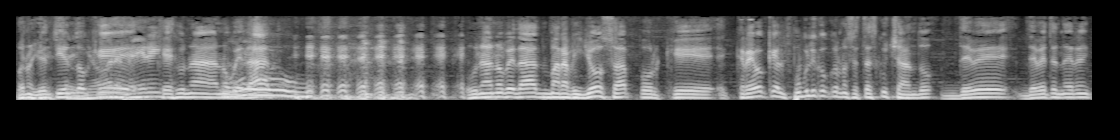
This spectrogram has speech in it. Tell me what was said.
Bueno, yo entiendo que, es una novedad, Uh. una novedad maravillosa porque creo que el público que nos está escuchando debe, debe tener en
